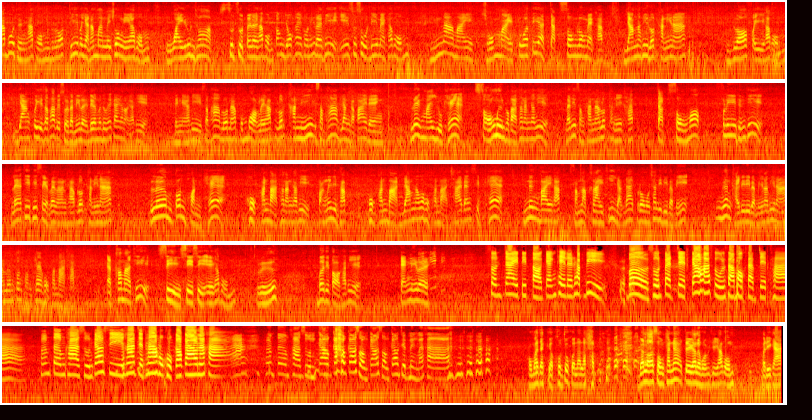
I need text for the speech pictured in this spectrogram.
ถ้าพูดถึงครับผมรถที่ประหยัดน้ำมันในช่วงนี้ครับผมวัยรุ่นชอบสุดๆ ไปเลยครับผมต้องยกให้ตัวนี้เลยพี่ Isuzu D-Max ครับผมหน้าใหม่โฉมใหม่ตัวเตี้ยจัดทรงลงแม็กครับ ย้ำนะพี่รถคันนี้นะล้อฟรีครับผมยางฟรีสภาพสวยๆแบบนี้เลยเดินมาดูใกล้ๆกันหน่อยครับพี่เป็นไงครับพี่สภาพรถนะ ผมบอกเลยครับรถคันนี้สภาพยังกับป้ายแดง เลขไม่อยู่แค่ 20,000กว่าบาทเท่านั้นครับพี่ และที่สำคัญนะรถคันนี้ครับ จัดส่งมอบ ฟรีถึงที่และที่พิเศษไปกว่านั้นครับ รถคันนี้นะ เริ่มต้นผ่อนแค่ 6,000 บาทเท่านั้นครับพี่ ฟังไม่ผิดครับ 6,000 บาท ย้ำนะว่า 6,000 บาทใช้แบงค์10 แค่ 1 ใบครับสำหรับใครที่อยากได้โปรโมชั่นดีๆ แบบนี้ เงื่อนไขดีๆ แบบนี้นะพี่นะ เริ่มต้นผ่อนแค่ 6,000 บาทครับ แอดเข้ามาที่ 444A ครับผม หรือเบอร์ติดต่อครับพี่ แก๊งนี้เลย สนใจติดต่อแก๊งเทเลทับบี้ เบอร์ 0879503637 ค่ะเพิ่มเติมค่ะ 0945756699 นะคะ เพิ่มเติมค่ะ 0999292971 นะคะ ผมว่าจะเกือบครบทุกคนแล้วล่ะครับ เดี๋ยวรอส่งคันหน้าเจอกันกับผมอีกทีครับผมสวัสดีครับ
